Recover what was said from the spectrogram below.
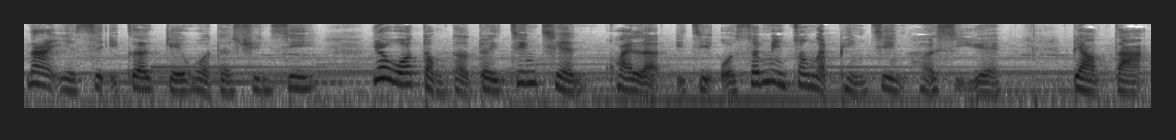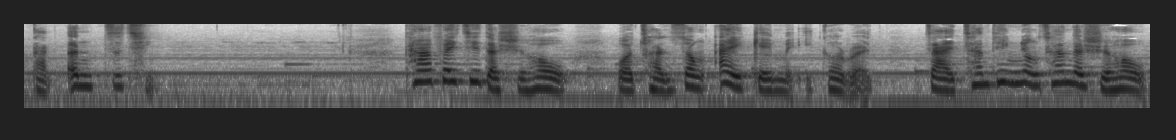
那也是一个给我的讯息，要我懂得对金钱、快乐以及我生命中的平静和喜悦表达感恩之情。搭飞机的时候。我传送爱给每一个人，在餐厅用餐的时候，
